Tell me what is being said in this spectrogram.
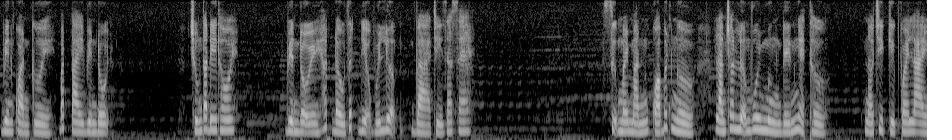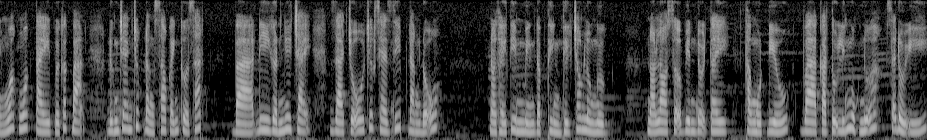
Viên quản cười, bắt tay viên đội. Chúng ta đi thôi. Viên đội hất đầu rất điệu với lượm Và chỉ ra xe. Sự may mắn quá bất ngờ Làm cho lượm vui mừng đến nghẹt thở. Nó chỉ kịp quay lại ngoắc ngoắc tay với các bạn đứng chen chúc đằng sau cánh cửa sắt và đi gần như chạy ra chỗ chiếc xe Jeep đang đỗ. Nó thấy tim mình đập thình thịch trong lồng ngực. Nó lo sợ viên đội Tây, thằng một điếu và cả tụi lính ngục nữa sẽ đổi ý,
